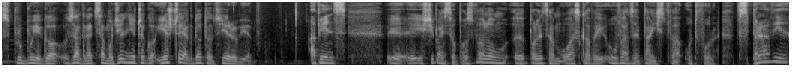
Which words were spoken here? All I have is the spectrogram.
spróbuję go zagrać samodzielnie, czego jeszcze jak dotąd nie robiłem. A więc, y, y, jeśli Państwo pozwolą, polecam łaskawej uwadze Państwa utwór w sprawie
